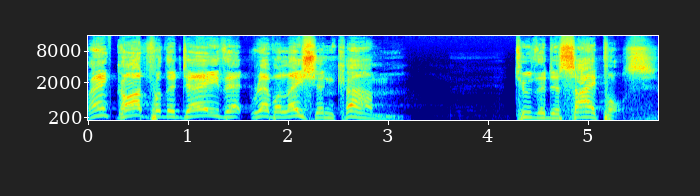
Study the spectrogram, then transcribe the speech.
Thank God for the day that revelation come to the disciples.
